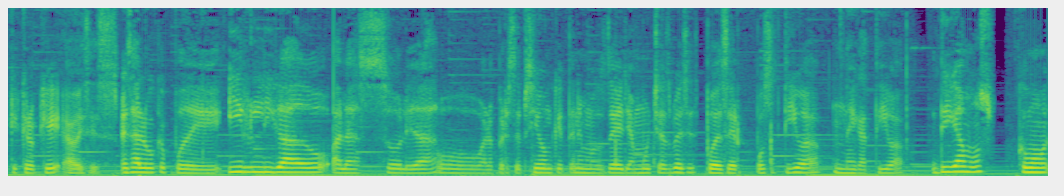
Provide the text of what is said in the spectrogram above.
que creo que a veces es algo que puede ir ligado a la soledad o a la percepción que tenemos de ella muchas veces. Puede ser positiva, negativa. Digamos como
